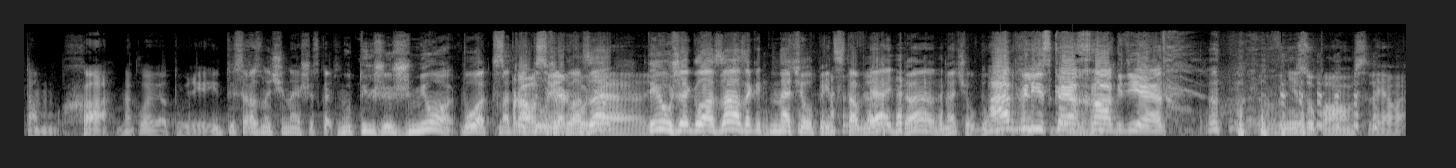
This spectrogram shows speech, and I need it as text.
там Х на клавиатуре? И ты сразу начинаешь искать. Ну ты же жмешь. Вот, смотри, Справа ты уже глаза. я- Ты уже глаза начал представлять, да, начал думать. А английская ха где? Внизу, по-моему, слева.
